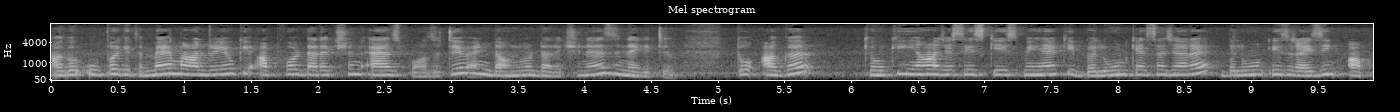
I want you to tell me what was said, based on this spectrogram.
अगर ऊपर की तरफ़, मैं मान रही हूँ कि upward direction as positive and downward direction as negative तो अगर, क्योंकि यहाँ जैसे इस केस में है कि बलून कैसा जा रहा है बलून इज़ राइजिंग अप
